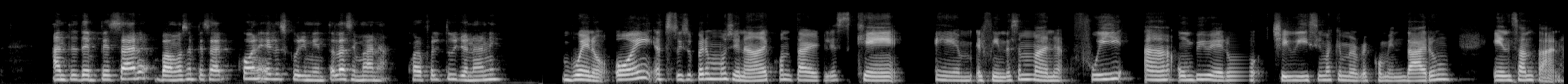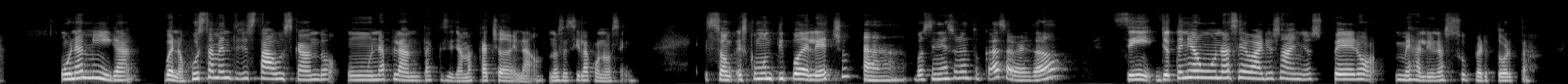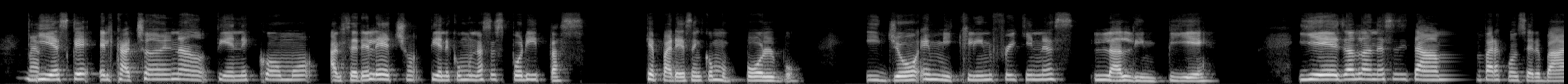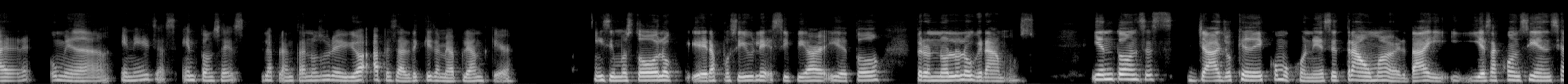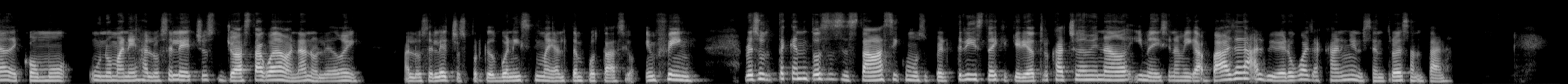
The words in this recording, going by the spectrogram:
Antes de empezar, vamos a empezar con el descubrimiento de la semana. ¿Cuál fue el tuyo, Nani? Bueno, hoy estoy súper emocionada de contarles que em, el fin de semana fui a un vivero chivísima que me recomendaron en Santana. Una amiga, bueno, justamente yo estaba buscando una planta que se llama cacho de venado. No sé si la conocen son, es como un tipo de lecho. Ah, vos tenías uno en tu casa, ¿verdad? Sí, yo tenía uno hace varios años, pero me jalé una súper torta. Ah. Y es que el cacho de venado tiene como, al ser el lecho, tiene como unas esporitas que parecen como polvo. Y yo en mi clean freakiness la limpié. Y ellas la necesitaban para conservar humedad en ellas. Entonces la planta no sobrevivió a pesar de que llamé a Plant Care. Hicimos todo lo que era posible, CPR y de todo, pero no lo logramos. Y entonces ya yo quedé como con ese trauma, ¿verdad? Y, esa conciencia de cómo uno maneja los helechos. Yo hasta agua de banano le doy a los helechos porque es buenísima y alta en potasio. En fin, resulta que entonces estaba así como súper triste y que quería otro cacho de venado y me dice una amiga, vaya al vivero Guayacán en el centro de Santana.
